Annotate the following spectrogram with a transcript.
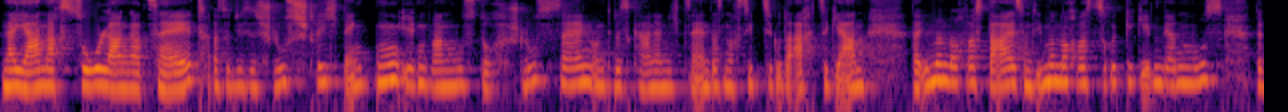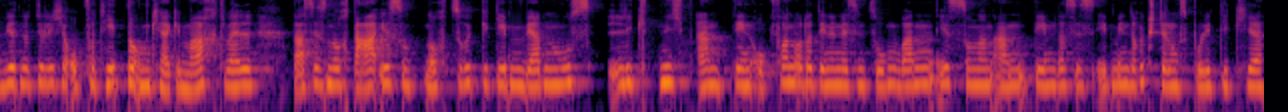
na ja, nach so langer Zeit, also dieses Schlussstrichdenken, irgendwann muss doch Schluss sein und das kann ja nicht sein, dass nach 70 oder 80 Jahren da immer noch was da ist und immer noch was zurückgegeben werden muss. Da wird natürlich eine Opfer-Täter-Umkehr gemacht, weil dass es noch da ist und noch zurückgegeben werden muss, liegt nicht an den Opfern oder denen es entzogen worden ist, sondern an dem, dass es eben in der Rückstellungspolitik hier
